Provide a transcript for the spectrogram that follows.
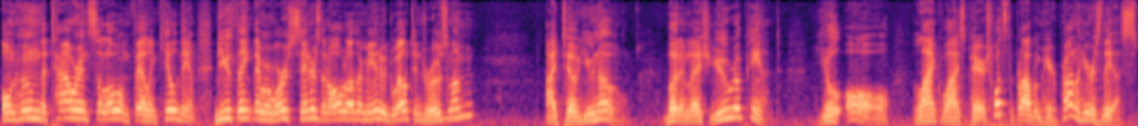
on whom the tower in Siloam fell and killed them. Do you think they were worse sinners than all other men who dwelt in Jerusalem? I tell you no. But unless you repent, you'll all likewise perish. What's the problem here? Problem here is this.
